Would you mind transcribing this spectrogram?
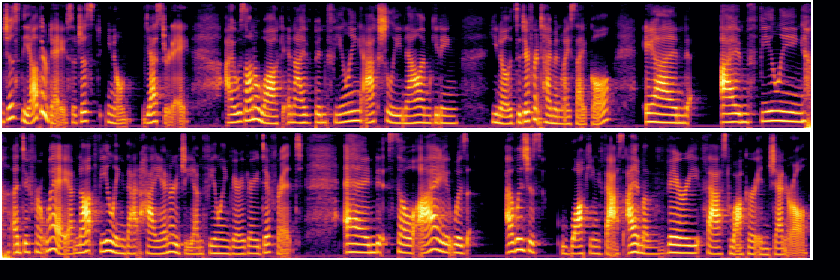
just the other day, so just, you know, yesterday, I was on a walk and I've been feeling actually now I'm getting, you know, it's a different time in my cycle. And I'm feeling a different way. I'm not feeling that high energy. I'm feeling very, very different. And so I was, I was just walking fast. I am a very fast walker in general.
